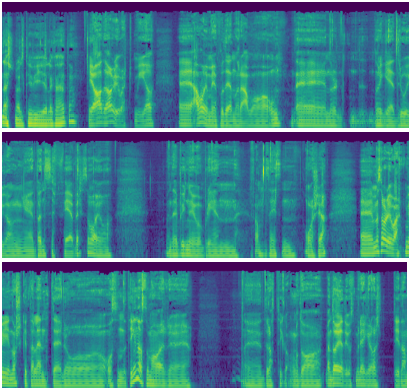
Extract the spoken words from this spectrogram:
National TV, eller hva det heter Ja, det har det jo vært mye av. Jeg var jo med på det når jeg var ung. Når Norge dro i gang Dansefeber, så var jo Men det begynner jo å bli en 15-16 år sia. Men så har det jo vært mye norske talenter og, og sånne ting da, som har eh, eh, dratt i gang. Da, men da er det jo som regel alltid de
